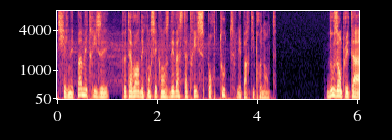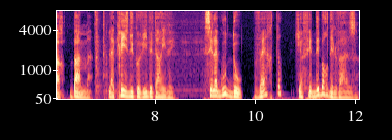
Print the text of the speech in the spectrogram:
si elle n'est pas maîtrisée, peut avoir des conséquences dévastatrices pour toutes les parties prenantes. Douze ans plus tard, bam, la crise du Covid est arrivée. C'est la goutte d'eau verte qui a fait déborder le vase.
